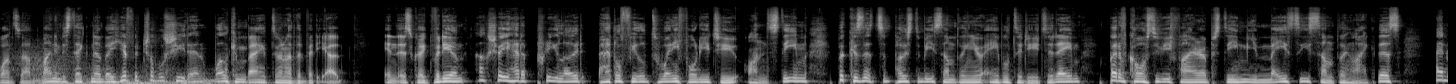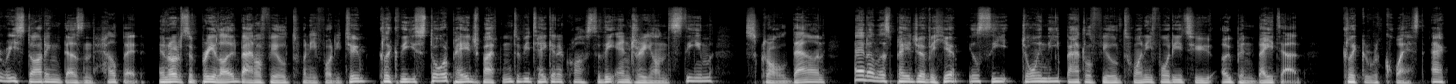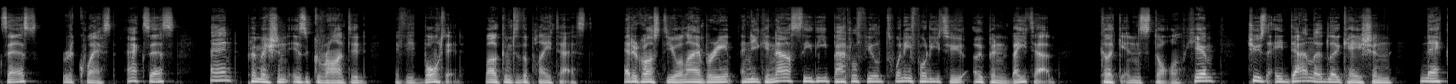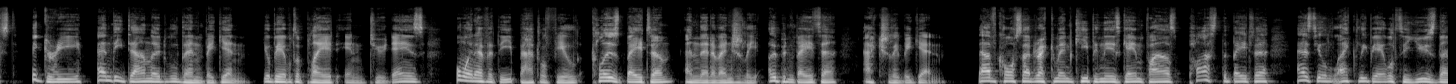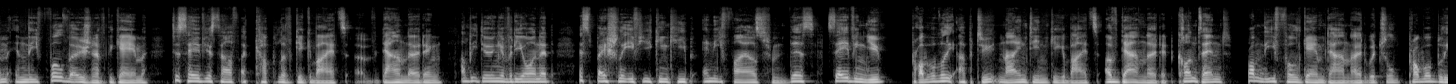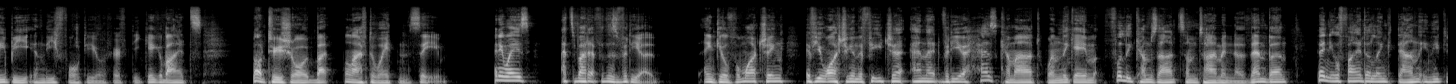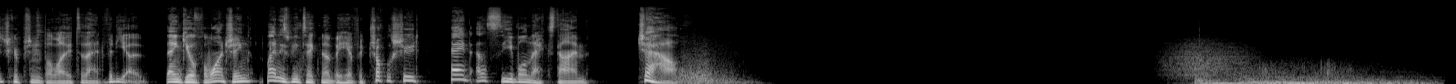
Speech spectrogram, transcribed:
What's up? My name is Technobo here for TroubleChute and welcome back to another video. In this quick video, I'll show you how to preload Battlefield 2042 on Steam because it's supposed to be something you're able to do today, but of course if you fire up Steam you may see something like this and restarting doesn't help it. In order to preload Battlefield 2042, click the Store Page button to be taken across to the entry on Steam, scroll down, and on this page over here you'll see Join the Battlefield 2042 Open Beta. Click Request Access, Request Access, and permission is granted if you've bought it. Welcome to the playtest. Head across to your library and you can now see the Battlefield 2042 Open Beta. Click Install here, choose a download location, next, agree, and the download will then begin. You'll be able to play it in two days or whenever the Battlefield closed beta and then eventually open beta actually begin. Now, of course, I'd recommend keeping these game files past the beta as you'll likely be able to use them in the full version of the game to save yourself a couple of gigabytes of downloading. I'll be doing a video on it, especially if you can keep any files from this, saving you probably up to 19 gigabytes of downloaded content from the full game download, which will probably be in the 40 or 50 gigabytes. Not too sure, but we'll have to wait and see. Anyways, that's about it for this video. Thank you all for watching. If you're watching in the future and that video has come out when the game fully comes out sometime in November, then you'll find a link down in the description below to that video. Thank you all for watching. My name's been Technobo here for TroubleChute, and I'll see you all next time. Ciao.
